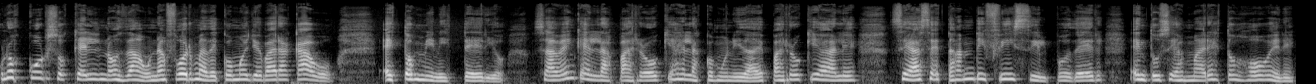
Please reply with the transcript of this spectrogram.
unos cursos que Él nos da, una forma de cómo llevar a cabo estos ministerios. Saben que en las parroquias, en las comunidades parroquiales, se hace tan difícil poder entusiasmar a estos jóvenes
